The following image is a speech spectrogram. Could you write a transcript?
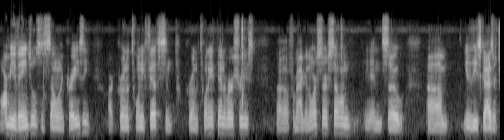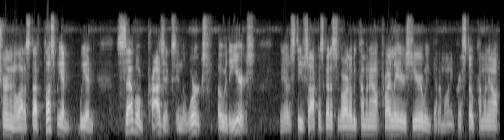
Army of Angels is selling like crazy. Our Corona 25th and Corona 20th anniversaries uh, from Aganorsa are selling, and so um, you know these guys are churning a lot of stuff. Plus, we had we had several projects in the works over the years. You know, Steve Saka's got a cigar that'll be coming out probably later this year. We've got a Monte Cristo coming out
